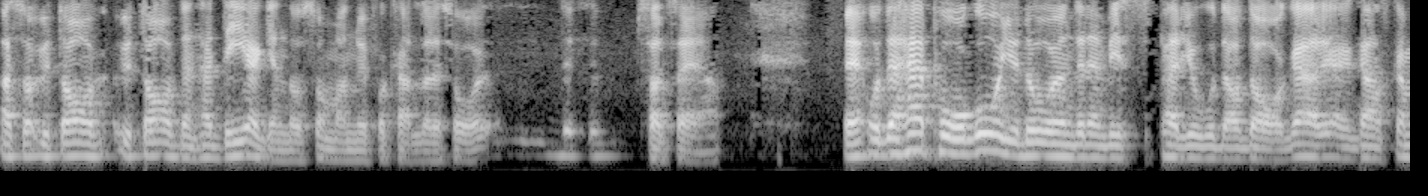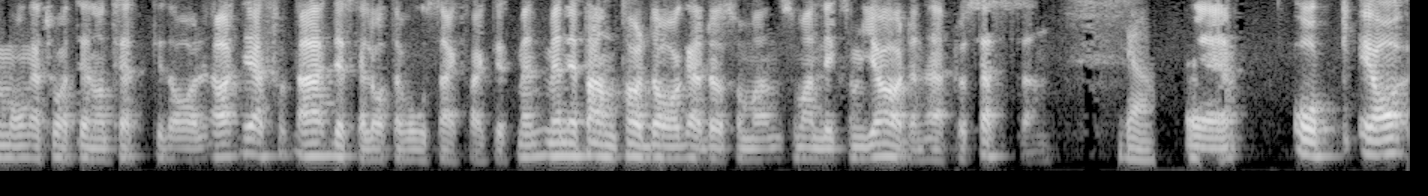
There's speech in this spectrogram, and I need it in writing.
Alltså utav, utav den här degen då som man nu får kalla det så, så att säga. Eh, och det här pågår ju då under en viss period av dagar, eh, ganska många tror att det är någon 30 dagar, ja, det ska låta vara osagt faktiskt, men, men ett antal dagar då som man, som man liksom gör den här processen. Ja. Eh, och ja,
